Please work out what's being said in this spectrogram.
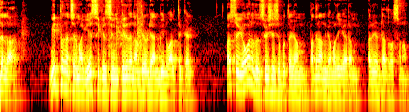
தல்லா மீட்பு நட்சத்திரமாக இயேசு கிறிஸ்துவின் இருந்த நாத்தினுடைய அன்பின் வாழ்த்துக்கள். ஃபஸ்ட்டு யோகனது சுவிசேஷ புத்தகம் பதினான்காம் அதிகாரம் பன்னிரெண்டாவது வசனம்.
